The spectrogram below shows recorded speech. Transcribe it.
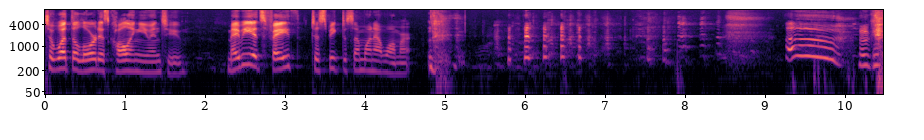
to what the Lord is calling you into. Maybe it's faith to speak to someone at Walmart. oh, okay.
